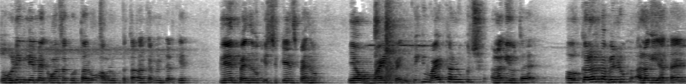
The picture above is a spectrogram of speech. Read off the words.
तो होली के लिए मैं कौन सा कुर्ता लूँ? आप लोग बताना कमेंट करके। प्लेन पहनो कि सीक्वेंस पहनो या वाइट पहनो? क्योंकि वाइट का लुक कुछ अलग ही होता है और कलर का भी लुक अलग ही आता है।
